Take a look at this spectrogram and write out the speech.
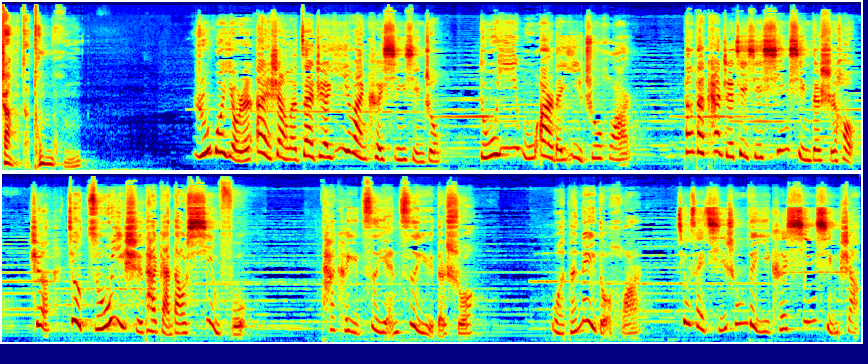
涨得通红。如果有人爱上了在这亿万颗星星中独一无二的一株花儿，当他看着这些星星的时候，这就足以使他感到幸福。他可以自言自语地说。我的那朵花儿就在其中的一颗星星上，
